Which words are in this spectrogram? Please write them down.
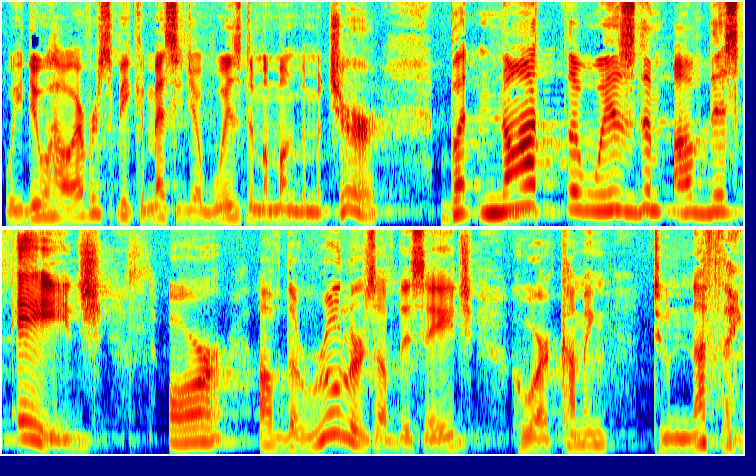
We do, however, speak a message of wisdom among the mature, but not the wisdom of this age or of the rulers of this age who are coming to nothing.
